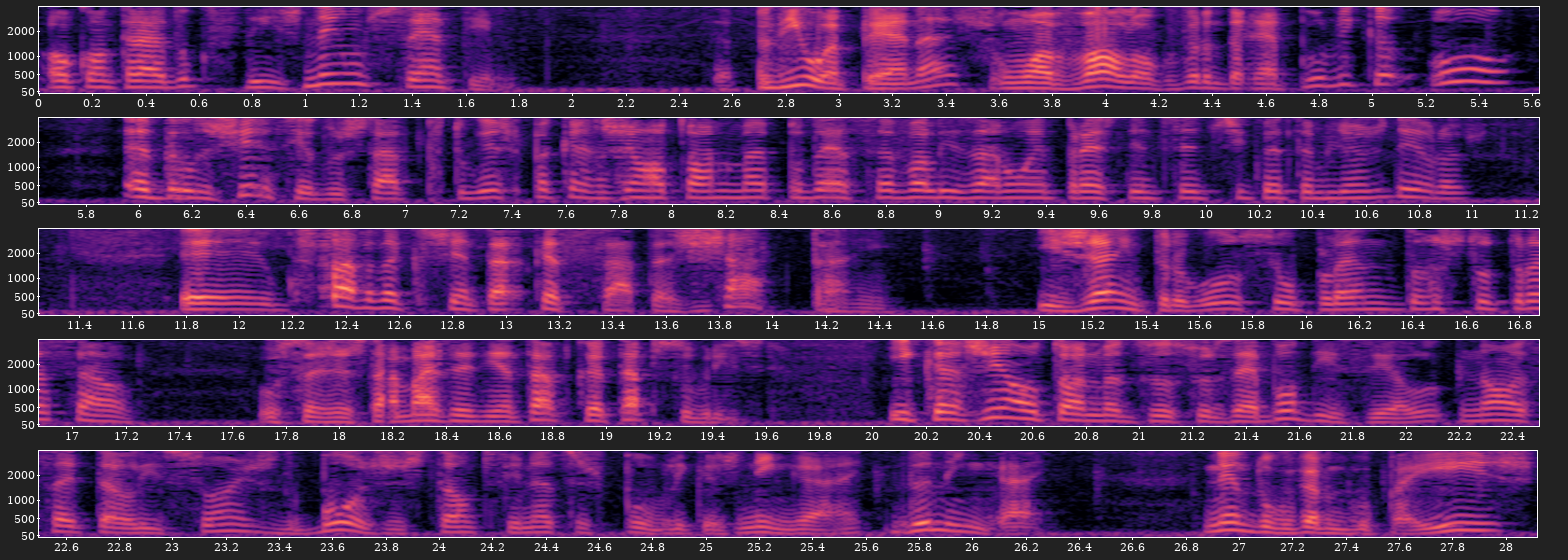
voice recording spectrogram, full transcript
ao contrário do que se diz, nem um cêntimo. Pediu apenas um aval ao Governo da República ou a diligência do Estado português para que a região autónoma pudesse avalizar um empréstimo de 150 milhões de euros. Eh, gostava de acrescentar que a SATA já tem e já entregou o seu plano de reestruturação. Ou seja, está mais adiantado que a TAP sobre isso. E que a região autónoma dos Açores, é bom dizê-lo, não aceita lições de boa gestão de finanças públicas. Ninguém, de ninguém. Nem do governo do país,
